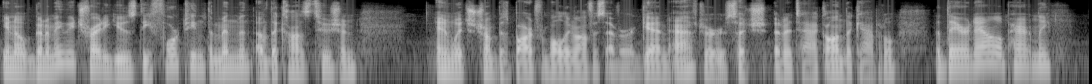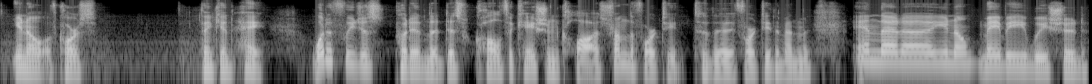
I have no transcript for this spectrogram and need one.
you know, gonna maybe try to use the 14th Amendment of the Constitution in which Trump is barred from holding office ever again after such an attack on the Capitol, that they are now apparently, you know, of course, thinking, hey, what if we just put in the disqualification clause from the 14th to the 14th Amendment and that, uh, you know, maybe we should,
